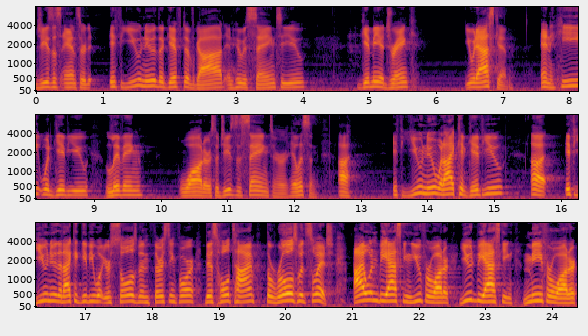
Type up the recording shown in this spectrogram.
Jesus answered, If you knew the gift of God and who is saying to you, Give me a drink, you would ask him, and he would give you living water. So Jesus is saying to her, Hey, listen, uh, if you knew what I could give you, uh, if you knew that I could give you what your soul's been thirsting for this whole time, the roles would switch. I wouldn't be asking you for water, you'd be asking me for water.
